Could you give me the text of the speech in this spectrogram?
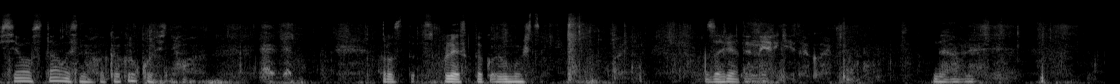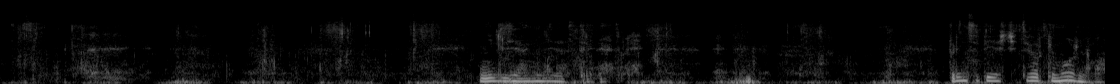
Все осталось нахуй, как рукой сняло. Просто всплеск такой в мышце. Заряд энергии такой. Да, блядь. Нельзя, нельзя стрелять, блядь. В принципе, я с четверки можно было.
